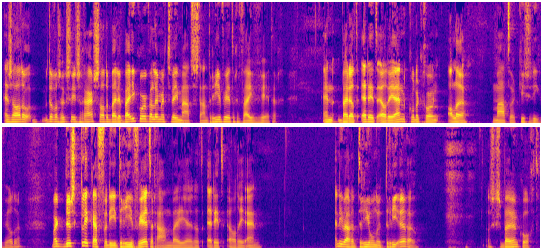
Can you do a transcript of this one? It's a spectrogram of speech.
En ze hadden, dat was ook zoiets raars, ze hadden bij de bijenkorf alleen maar twee maten staan, 43 en 45. En bij dat Edit LDN kon ik gewoon alle maten kiezen die ik wilde. Maar ik dus klik even die 43 aan bij eh, dat Edit LDN. En die waren 303 euro. Als ik ze bij hun kocht.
